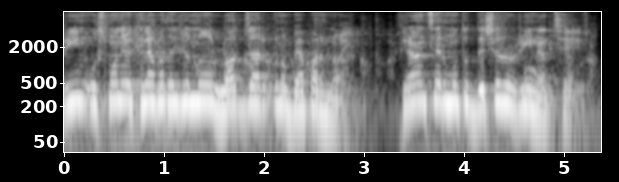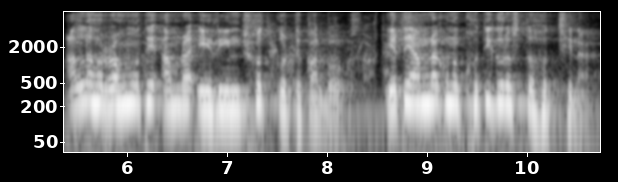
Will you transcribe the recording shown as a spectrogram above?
ঋণ উসমানীয় খেলাফতের জন্য লজ্জার কোনো ব্যাপার নয়। ফ্রান্সের মতো দেশেরও ঋণ আছে। আল্লাহর রহমতে আমরা এই ঋণ শোধ করতে পারব। এতে আমরা কোনো ক্ষতিগ্রস্ত হচ্ছি না।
